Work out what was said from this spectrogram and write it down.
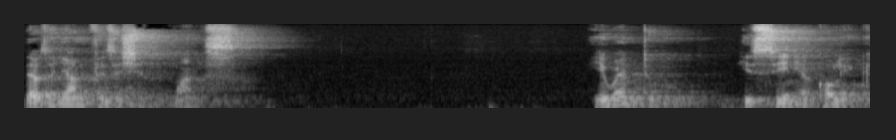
There was a young physician once. He went to his senior colleague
